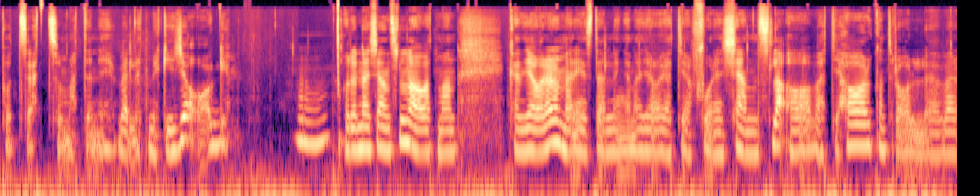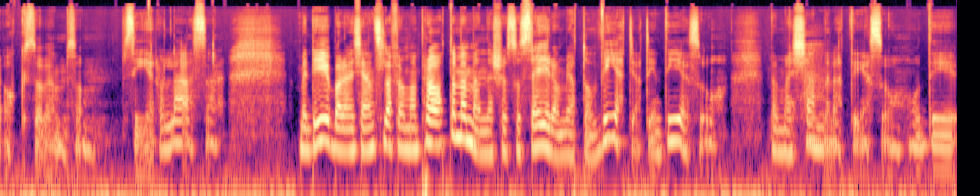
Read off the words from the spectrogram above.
på ett sätt som att den är väldigt mycket jag. Mm. Och den här känslan av att man kan göra de här inställningarna gör ju att jag får en känsla av att jag har kontroll över också vem som ser och läser. Men det är bara en känsla för om man pratar med människor så säger de ju att de vet ju att det inte är så. Men man känner att det är så och det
